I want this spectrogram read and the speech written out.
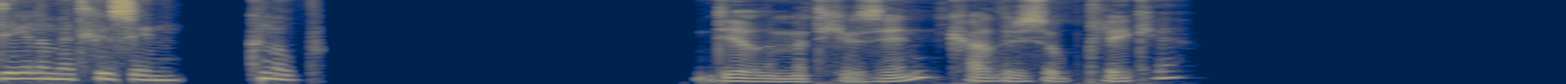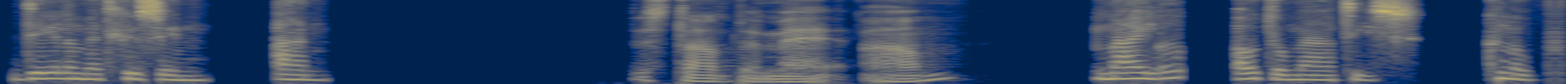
Delen met gezin. Knop. Delen met gezin. Ik ga er eens op klikken. Delen met gezin. Aan. Dat staat bij mij aan. Mailen. Automatisch. Knop.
